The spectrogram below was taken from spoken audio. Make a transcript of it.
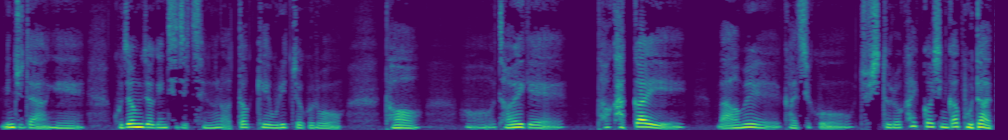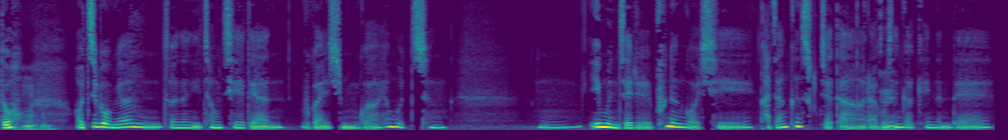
민주당의 고정적인 지지층을 어떻게 우리 쪽으로 더 어, 저에게 더 가까이 마음을 가지고 주시도록 할 것인가 보다도. 어찌 보면 저는 이 정치에 대한 무관심과 혐오증 음, 이 문제를 푸는 것이 가장 큰 숙제다라고 네. 생각했는데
